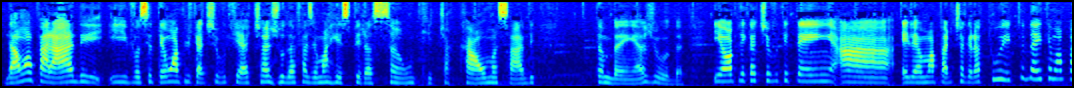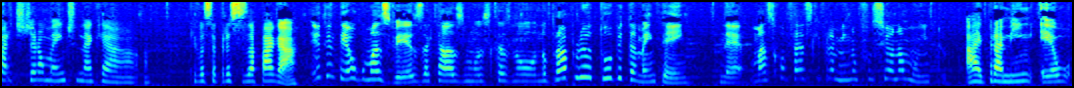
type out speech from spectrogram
dá uma parada e, e você tem um aplicativo que te ajuda a fazer uma respiração, que te acalma, sabe? Também ajuda. E é um aplicativo que tem a. Ele é uma parte gratuita e daí tem uma parte geralmente, né, que é a, que você precisa pagar. Eu tentei algumas vezes aquelas músicas no, no próprio YouTube também tem, né? Mas confesso que pra mim não funciona muito. Ai, pra mim, eu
